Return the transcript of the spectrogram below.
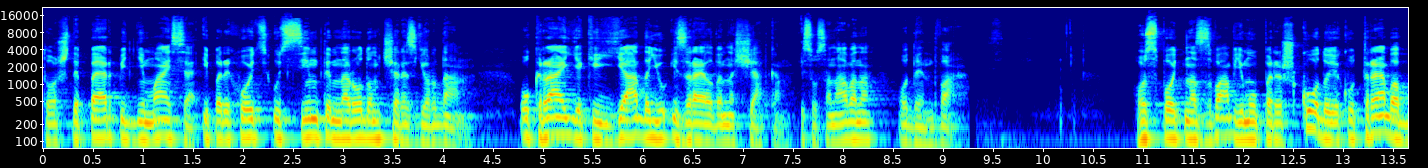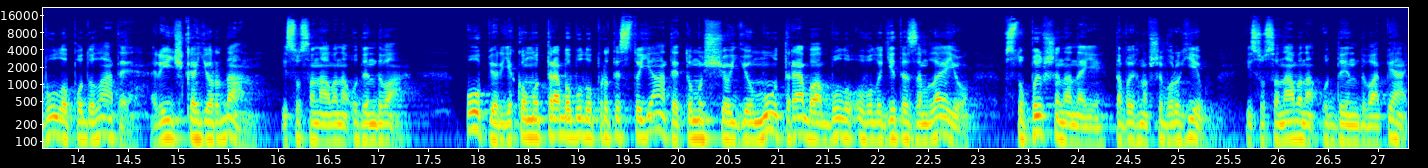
Тож тепер піднімайся і переходь усім тим народом через Йордан, у край, який я даю Ізраїлевим нащадкам. Ісуса Навана 1.2. Господь назвав йому перешкоду, яку треба було подолати річка Йордан. Ісуса Навана 1.2. Опір, якому треба було протистояти, тому що йому треба було оволодіти землею, вступивши на неї та вигнавши ворогів. Ісуса Навана 1.2.5.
